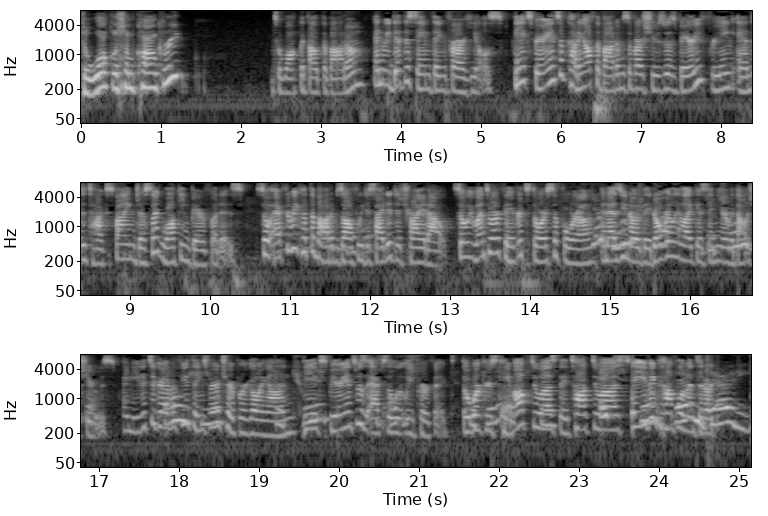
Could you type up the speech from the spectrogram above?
to walk on some concrete, to walk without the bottom, and we did the same thing for our heels. The experience of cutting off the bottoms of our shoes was very freeing and detoxifying, just like walking barefoot is. So after we cut the bottoms off, we decided to try it out. So we went to our favorite store, Sephora, and as you know, they don't really like us in here without shoes. I needed to grab a few things for a trip we're going on. The experience was absolutely perfect. The workers came up to us, they talked to us, they even complimented our dirty.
